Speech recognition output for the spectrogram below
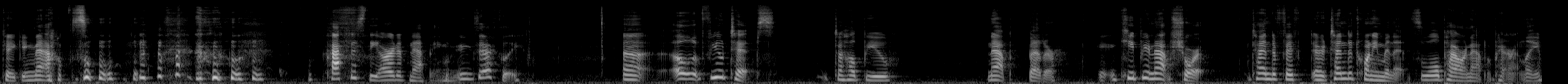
taking naps. Practice the art of napping. exactly. Uh, a few tips to help you nap better. Keep your nap short, ten to 50, or ten to twenty minutes. A little power nap, apparently,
